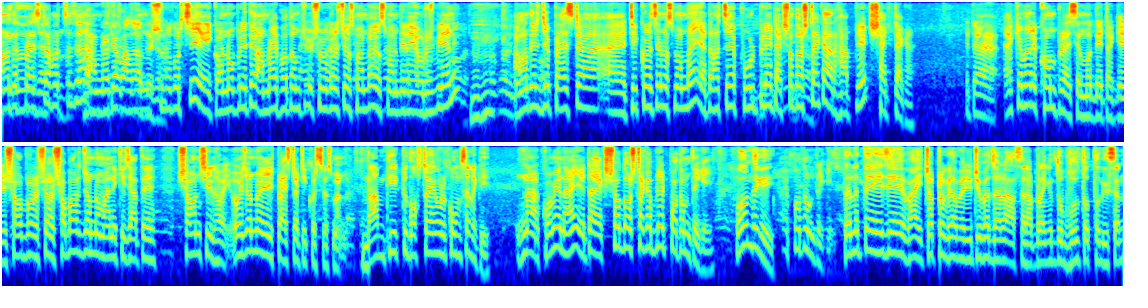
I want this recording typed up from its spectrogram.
আমাদের প্রাইসটা হচ্ছে যে আমরা শুরু করছি এই কর্ণপুলিতে আমরাই প্রথম শুরু করেছি ওসমান ভাই ওসমান বিরিয়ানি ওরস বিরিয়ানি। আমাদের যে প্রাইসটা ঠিক করেছেন ওসমান ভাই এটা হচ্ছে ফুল প্লেট একশো দশ টাকা আর হাফ প্লেট ষাট টাকা। এটা একেবারে কম প্রাইসের মধ্যে এটাকে সবার জন্য মানে কি যাতে সহনশীল হয়। ওই জন্য এই প্রাইসটা ঠিক করছে ওসমান দাম কি একটু দশ টাকা করে কমছে নাকি? না কমে নাই। এটা একশো দশ টাকা প্লেট প্রথম থেকেই। প্রথম থেকেই? প্রথম থেকেই। তাহলে তো এই যে ভাই চট্টগ্রামের ইউটিউবার যারা আছেন আপনারা কিন্তু ভুল তথ্য দিচ্ছেন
